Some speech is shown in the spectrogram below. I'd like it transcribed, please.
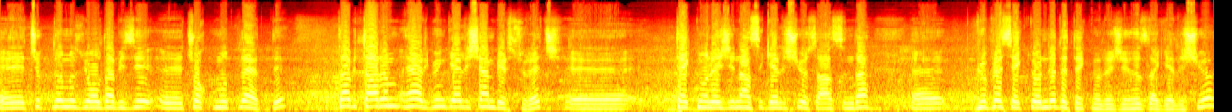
e, çıktığımız yolda bizi e, çok mutlu etti. Tabii tarım her gün gelişen bir süreç. E, teknoloji nasıl gelişiyorsa aslında e, gübre sektöründe de teknoloji hızla gelişiyor.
